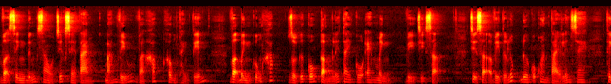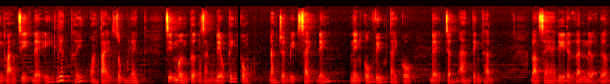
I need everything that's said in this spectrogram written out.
Vợ Sinh đứng sau chiếc xe tang, bám víu và khóc không thành tiếng. Vợ Bình cũng khóc rồi cứ cố cầm lấy tay cô em mình vì chị sợ. Chị sợ vì từ lúc đưa cô quan tài lên xe, thỉnh thoảng chị để ý liếc thấy quan tài rung lên. Chị mường tượng rằng điều kinh khủng đang chuẩn bị xảy đến nên cố víu tay cô để trấn an tinh thần. Đoàn xe đi được gần nửa đường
